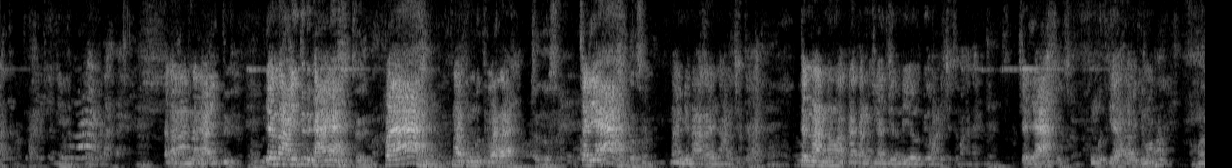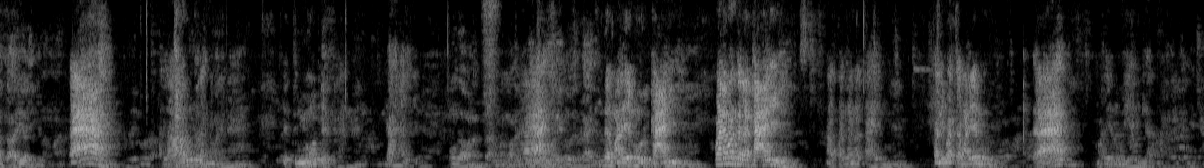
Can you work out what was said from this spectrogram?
நான் அண்ணன் அழைத்து என்ன அழைத்ததுக்காக நான் குடும்பத்துக்கு வரேன். சரியா? நான் இங்கே நாராயணன் அழைச்சிட்டேன். என்ன அண்ணனும் அக்கா தங்கச்சி அஞ்சு ரெண்டு ஏழு பேரும் அழைச்சிட்டு வாங்க. சரியா? சரி சார். குடும்பத்துக்கு யாரை அழைக்கணும்? அம்மா தாய் அழைக்கலாமா ஆ, எல்லாரும் இருக்கிறாங்க மகனே. எத்தனையோ பேர் இருக்கிறாங்க. யாரை அழைக்கணும்? இந்த மலையன் ஒரு காளி. வனபத்திர காளி. நான் தங்கன தாயன் kalimat raya mulia ya kan? raya mulia di kalangan kita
